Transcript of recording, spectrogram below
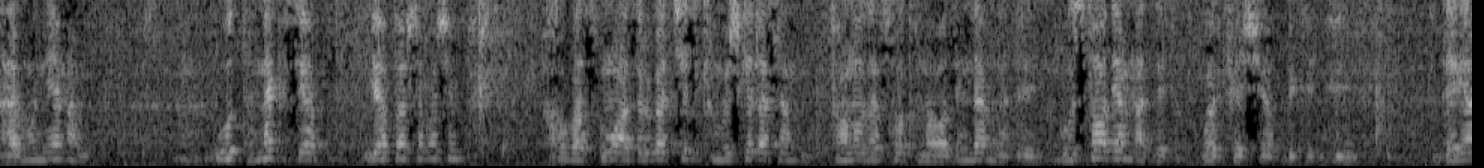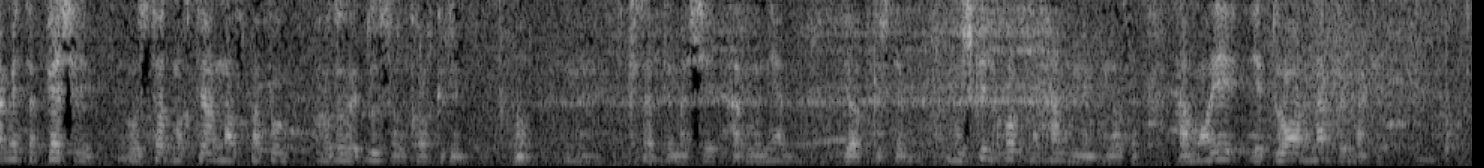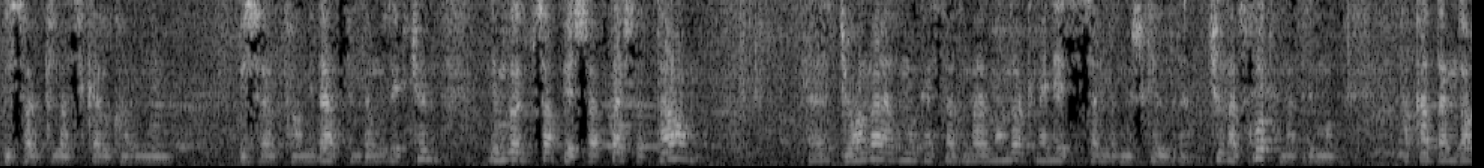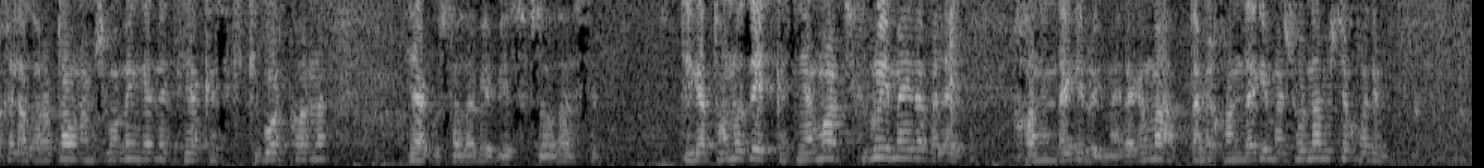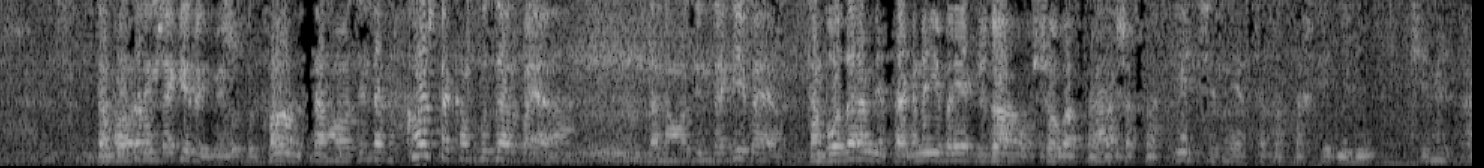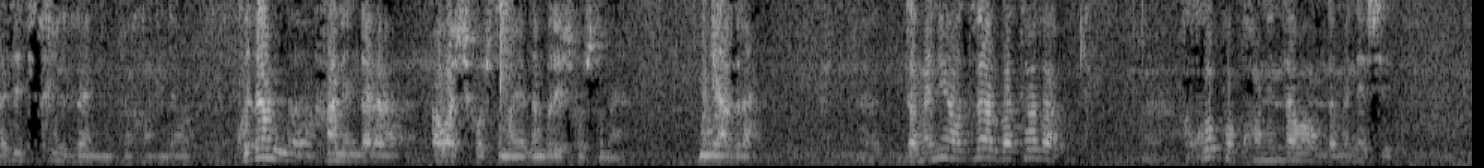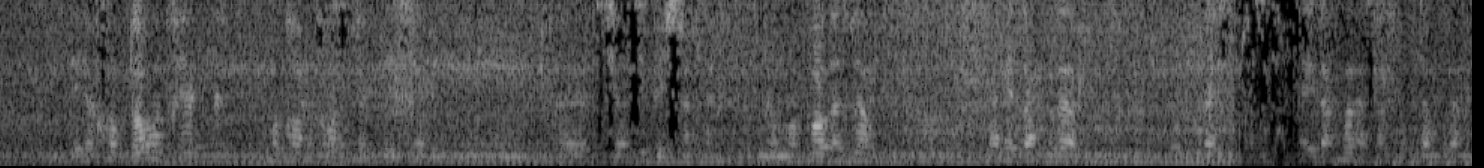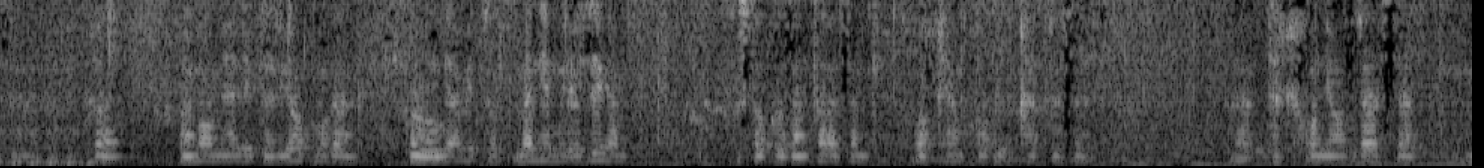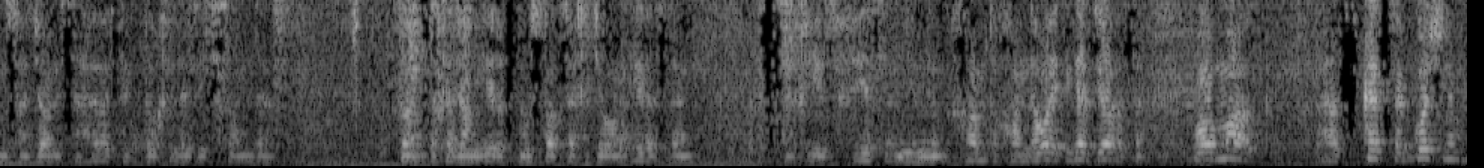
هارمونیم هم او تنک زیاد یاد داشته باشیم. خب از ما از رگاه چیزی که مشکل هستن تانوز از خود نوازنده هم نداری استادی هم نداری که بر پیش یاد بگیری دیگه همین تا پیش استاد مختار ناسپاپو حدود دو سال کار کردیم. که رفتیم ماشی هارمونیم یاد گرفتیم مشکل خود رو حل کنیم خلاصه. همه ادعا رو نداریم که بسیار کلاسیکال کار کنیم بسیار فهمیده هستیم در موزیک چون امروز بسیار پیشرفته شده تمام جوانه از ما است هنرمندا که من سیستم در مشکل داره چون از خود ما. فقط در داخل از آرتاون هم شما بینگرنید یک کسی که کیبورد کار نه یک استاد ابی یوسف زاده هستیم دیگه تانو زید کس نیامار روی میره ولی خوانندگی روی میره. اگه ما دمی خوانندگی مشهور نمیشته خودیم در نوازندگی روی میبردم خب سر کاش در کمپوزر باید در نوازندگی باید کمپوزر هم نیست. اگر نه یه به یک جدا شعبه است. بخش است هیچ چیز نیست. بدبختی کمیل از این چیز خیلی رنگ میده خواننده ها. کدام خواننده را آواز خوش توماید دنبرش خوش توماید منی ازرا دمنی آزره البته خوب خوب خواننده هم دمنیشی. دیگه. خوب داود خیلی یک مقام خاص را به حسابی اه، سیاسی پیش رفته. اما بعد از هم من دنبره رئیس سیدنبر هستم خوب دنبره مثل خب. به نام علی دریاب مگن خب. دیگه همینطور من یه میوزیک هم. استاد غزنفر هستم که واقعا قابل قدر است. تقیخان یازره است. مساجان سهر است که داخل از ایچ سامده استاد سخی جانگیر است استاد سخی جوانگیر هستن سخی یوسفی هستن که خواهم تا خوانده های دیگه زیاد هستن و ما از کس را گوش نیم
